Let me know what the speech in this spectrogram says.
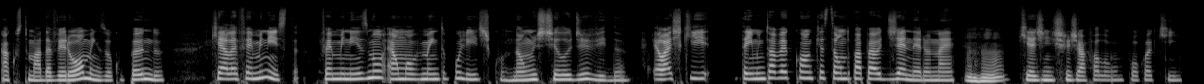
acostumada a ver homens ocupando, que ela é feminista. O feminismo é um movimento político, não um estilo de vida. Eu acho que tem muito a ver com a questão do papel de gênero, né? Uhum. Que a gente já falou um pouco aqui.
